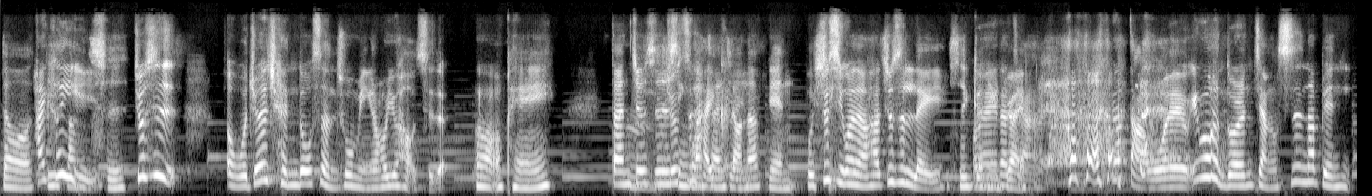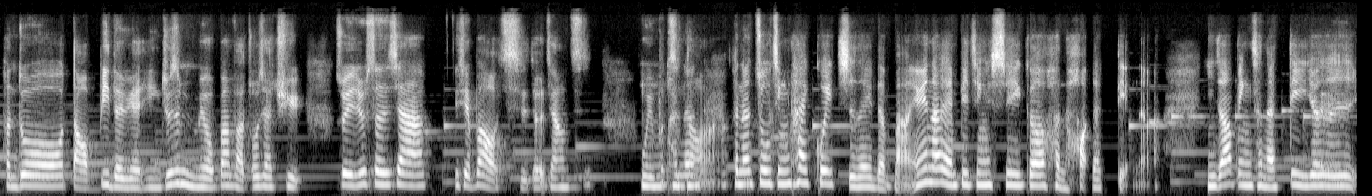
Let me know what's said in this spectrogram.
的，还可以吃。就是呃，我觉得全都是很出名，然后又好吃的。嗯，OK。但就是新冠三角那边，不是新冠三角，它就是雷。是跟大家不 要打我哎，因为很多人讲是那边很多倒闭的原因，就是没有办法做下去，所以就剩下。一些不好吃的这样子，我也不知道啊，可能租金太贵之类的吧，因为那边毕竟是一个很 hot 的点啊。你知道冰城的地就是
